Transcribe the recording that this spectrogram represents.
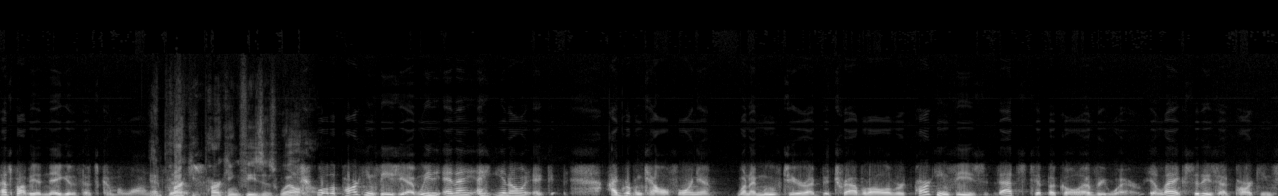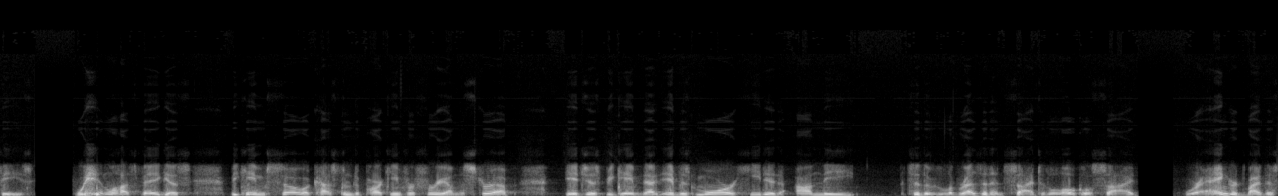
that's probably a negative that's come along And with parking, this. parking fees as well. Well, the parking fees, yeah. We and I, I you know, it, I grew up in California. when I moved here, I traveled all over. Parking fees, that's typical everywhere. Atlantic City's had parking fees. We in Las Vegas became so accustomed to parking for free on the strip, it just became that it was more heated on the to the resident side, to the local side. We're angered by this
